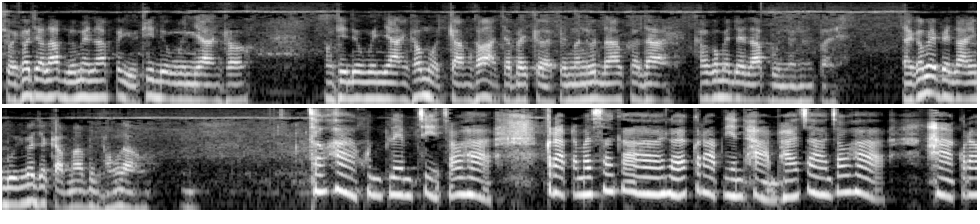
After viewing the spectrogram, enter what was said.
ส่วนเขาจะรับหรือไม่รับก็อยู่ที่ดวงวิญญาณเขาบางทีดวงวิญญาณเขาหมดกรรมเขาอาจจะไปเกิดเป็นมนุษย์แล้วก็ได้ เขาก็ไม่ได้รับบุญนั้นไป แต่ก็ไม่เป็นไรบุญก็จะกลับมาเป็นของเรา เจ้าค่ะ คุณเปรมจิตเจ้าค่ะกราบธรรมสการและกราบเรียนถามพระอาจารย์เจ้าค่ะ หากเรา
